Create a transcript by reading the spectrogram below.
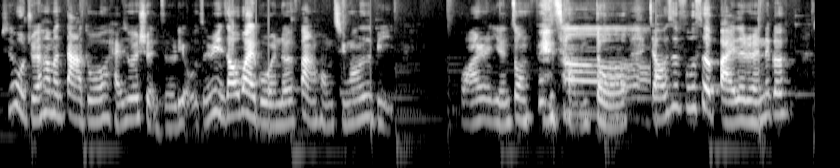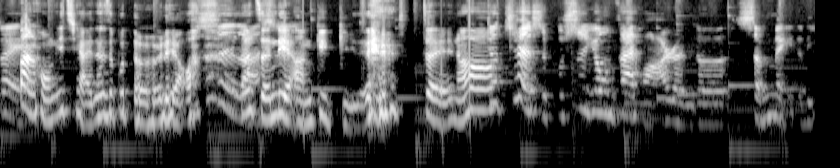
其实我觉得他们大多还是会选择留着，因为你知道外国人的泛红情况是比华人严重非常多。哦假如是肤色白的人，那个对，泛红一起来真的是不得了，是那啦，整脸昂 g g 的。对，然后就确实不是用在华人的审美的里。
